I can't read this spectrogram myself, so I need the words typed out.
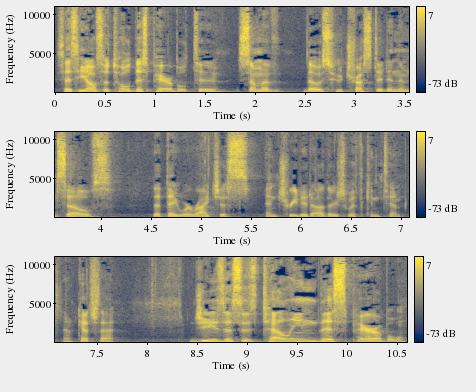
It says he also told this parable to some of those who trusted in themselves that they were righteous and treated others with contempt. Now catch that. Jesus is telling this parable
